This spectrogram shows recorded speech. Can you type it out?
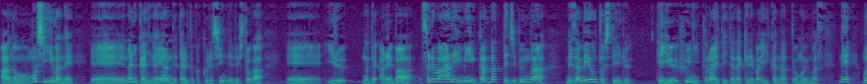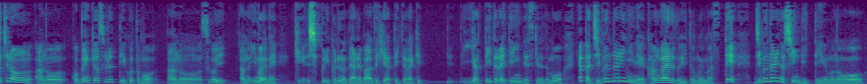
あのもし今ね、えー、何かに悩んでたりとか苦しんでる人が、えー、いるのであればそれはある意味頑張って自分が目覚めようとしている。っていうふうに捉えていただければいいかなって思います。でもちろんあのこう勉強するっていうこともあのすごいあの今ねしっくりくるのであればぜひやっていただけやっていただいていいんですけれどもやっぱ自分なりにね考えるといいと思います。で自分なりの心理っていうものを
